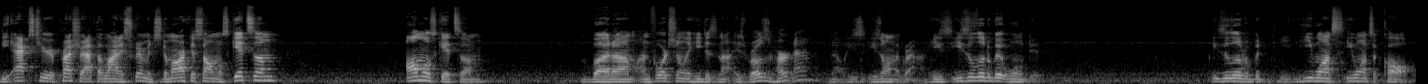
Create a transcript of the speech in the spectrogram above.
the exterior pressure at the line of scrimmage. Demarcus almost gets him, almost gets him, but um, unfortunately he does not. Is Rosen hurt now? No, he's he's on the ground. He's he's a little bit wounded. He's a little bit. He, he wants he wants a call.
